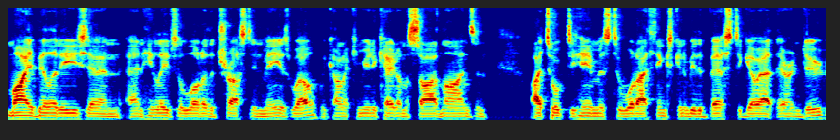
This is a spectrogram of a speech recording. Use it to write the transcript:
my abilities, and and he leaves a lot of the trust in me as well. We kind of communicate on the sidelines, and I talk to him as to what I think is going to be the best to go out there and do.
